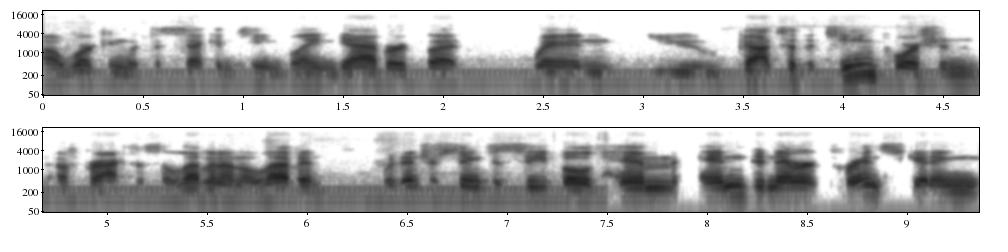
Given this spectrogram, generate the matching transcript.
uh, working with the second team, Blaine Gabbert. But when you got to the team portion of practice, 11 on 11, was interesting to see both him and Deneric Prince getting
